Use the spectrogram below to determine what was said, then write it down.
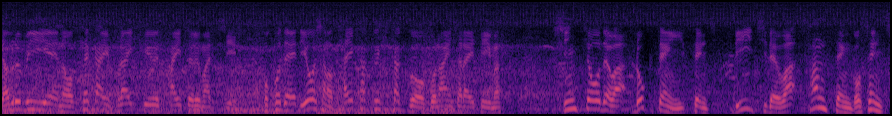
WBA の世界フライ級タイトルマッチここで両者の体格比較をご覧いただいています身長では6 1センチリーチでは3 5センチ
